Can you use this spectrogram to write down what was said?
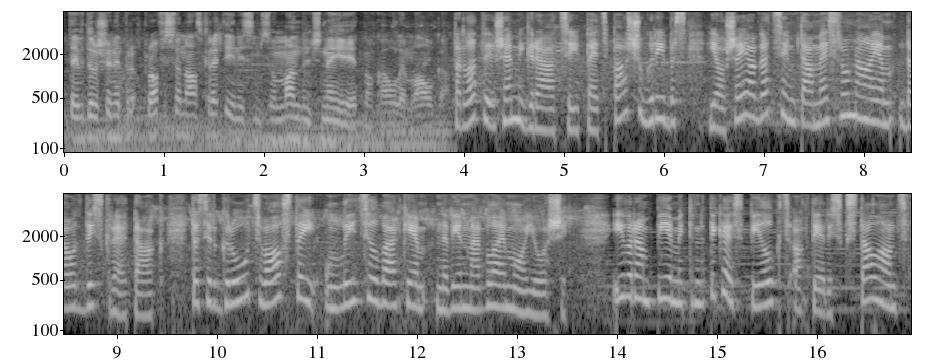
Tev droši vien ir profesionāls kretīnisms, un man viņš neiet no kauliem laukā. Par latviešu emigrāciju pēc pašu gribas jau šajā gadsimtā mēs runājam daudz diskrētāk. Tas ir grūts valstī un līdz cilvēkiem nevienmēr glaimojoši. Ivaram piemīt ne tikai spilgts aktierisks talants,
